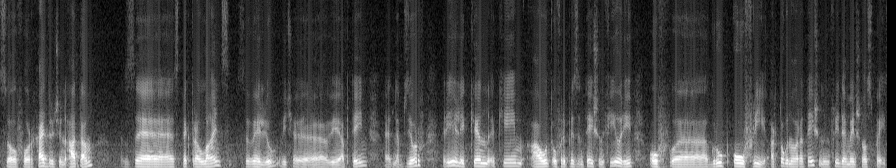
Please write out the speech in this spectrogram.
So for hydrogen atom, the spectral lines, the value which we obtain and observe, really can came out of representation theory of uh, group O3, orthogonal rotation in three-dimensional space.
